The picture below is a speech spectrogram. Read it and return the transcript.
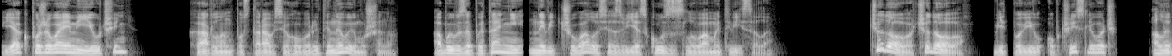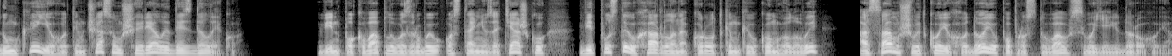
Як поживає мій учень? Харлан постарався говорити невимушено, аби в запитанні не відчувалося зв'язку з словами Твісела. Чудово, чудово, відповів обчислювач, але думки його тим часом ширяли десь далеко. Він поквапливо зробив останню затяжку, відпустив Харлана коротким кивком голови, а сам швидкою ходою попростував своєю дорогою.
